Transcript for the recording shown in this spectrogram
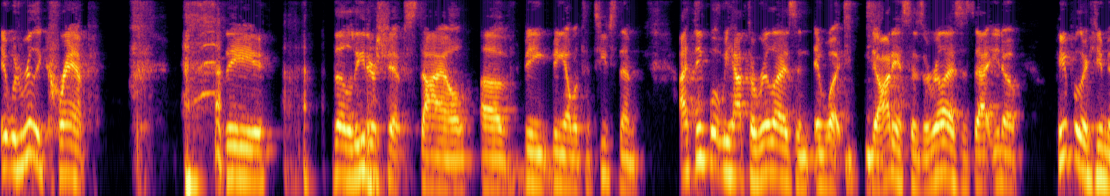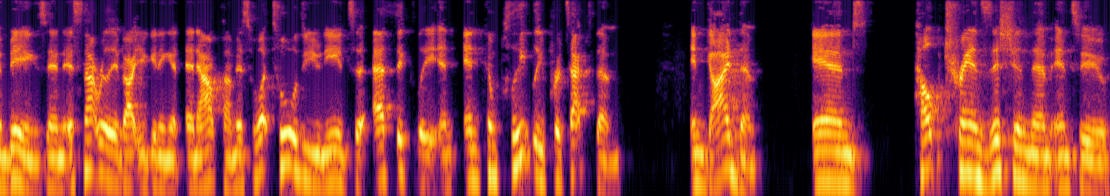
it would really cramp the the leadership style of being being able to teach them. I think what we have to realize and, and what the audience has to realize is that you know people are human beings and it's not really about you getting an outcome it's what tool do you need to ethically and, and completely protect them and guide them and help transition them into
